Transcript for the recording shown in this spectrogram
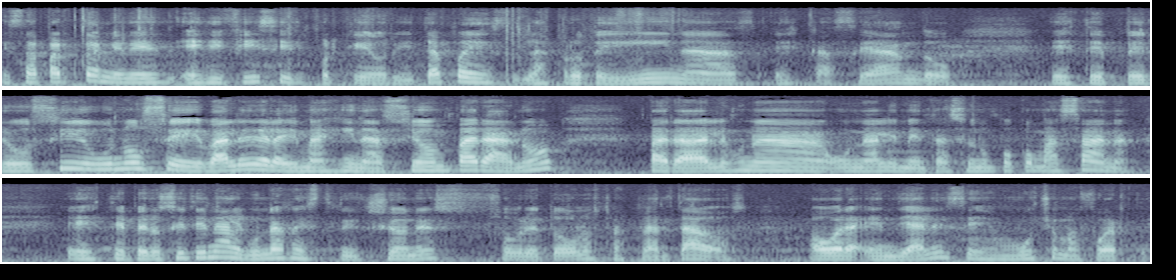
esa parte también es, es difícil porque ahorita pues las proteínas escaseando, este, pero sí, uno se vale de la imaginación para, ¿no? Para darles una, una alimentación un poco más sana. Este, pero sí tiene algunas restricciones, sobre todo los trasplantados. Ahora, en diálisis es mucho más fuerte.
